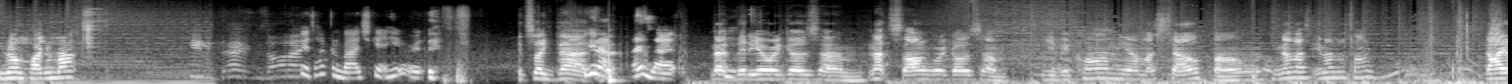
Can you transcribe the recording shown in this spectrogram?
You know what I'm talking about? What are you talking about? I just can't hear it. It's like that, You're that, that. that video where it goes, um, not song, where it goes, um, you can call me on my cell phone. You know that, you know that song? Die.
